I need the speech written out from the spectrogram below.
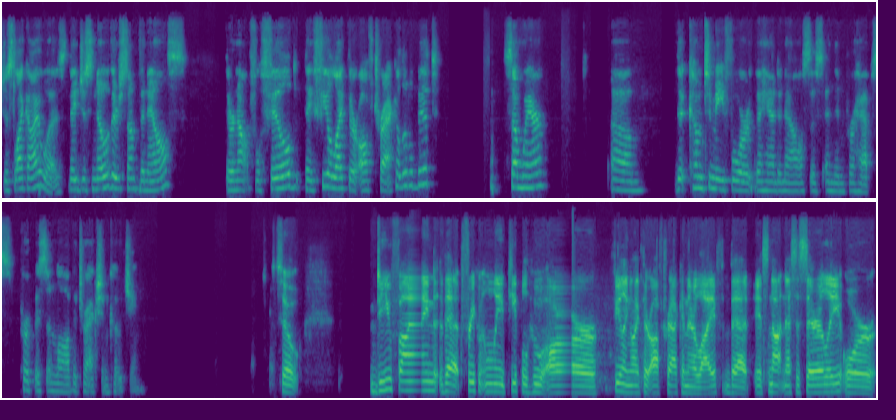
just like I was. They just know there's something else. They're not fulfilled. They feel like they're off track a little bit somewhere. Um, that come to me for the hand analysis and then perhaps purpose and law of attraction coaching. So, do you find that frequently people who are feeling like they're off track in their life that it's not necessarily or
